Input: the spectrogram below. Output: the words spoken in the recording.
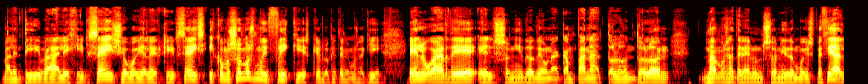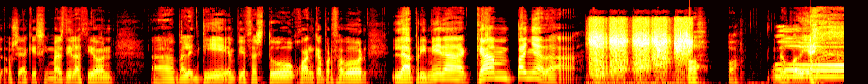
Valentí va a elegir 6, yo voy a elegir 6. Y como somos muy frikis, que es lo que tenemos aquí, en lugar de el sonido de una campana tolón tolón, vamos a tener un sonido muy especial. O sea que sin más dilación, uh, Valentí, empiezas tú. Juanca, por favor, la primera campañada.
